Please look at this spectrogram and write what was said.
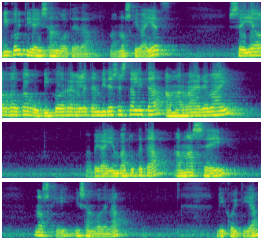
bikoitia izango te da, ba, noski baietz. Zeia hor daukagu biko erregeleten bidez estalita, amarra ere bai, ba, beraien batuketa, ama zei, noski izango dela, bikoitia.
